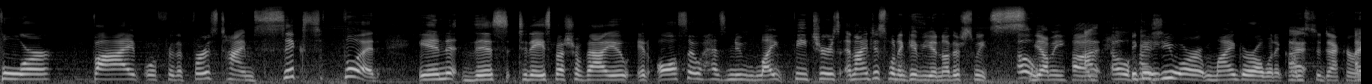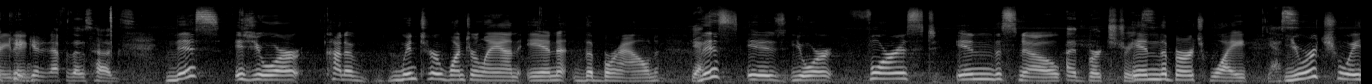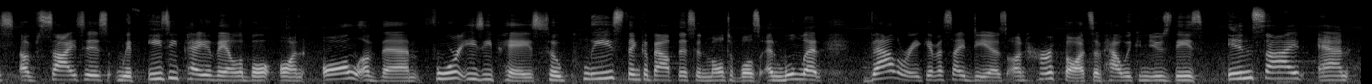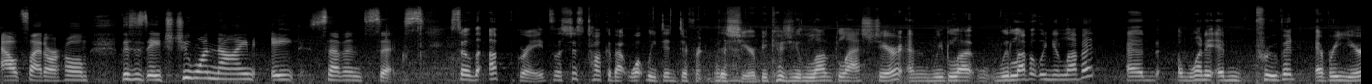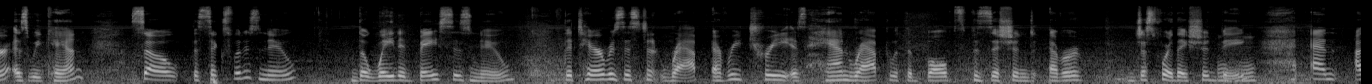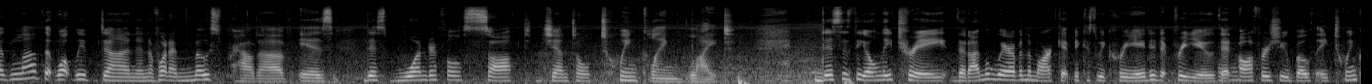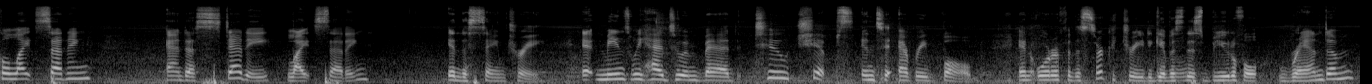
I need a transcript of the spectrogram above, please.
four, five, or for the first time, six foot in this today's special value. It also has new light features, and I just want to give you another sweet, oh, yummy hug I, oh, because honey, you are my girl when it comes I, to decorating. I can't get enough of those hugs. This is your kind of winter wonderland in the brown. Yes. This is your forest in the snow. A birch trees. In the birch white. Yes. Your choice of sizes with Easy Pay available on all of them for Easy Pays. So please think about this in multiples and we'll let Valerie give us ideas on her thoughts of how we can use these inside and outside our home. This is H219876. So the upgrades, let's just talk about what we did different this year because you loved last year and we love we love it when you love it and want to improve it every year as we can. So the six foot is new. The weighted base is new. The tear resistant wrap, every tree is hand wrapped with the bulbs positioned ever just where they should be. Mm -hmm. And I love that what we've done and what I'm most proud of is this wonderful, soft, gentle, twinkling light. This is the only tree that I'm aware of in the market because we created it for you that mm -hmm. offers you both a twinkle light setting and a steady light setting in the same tree. It means we had to embed two chips into every bulb in order for the circuitry to give mm -hmm. us this beautiful random,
